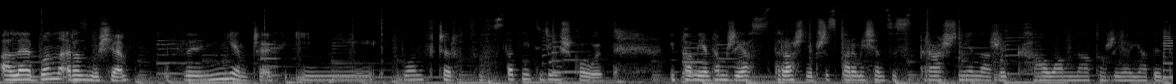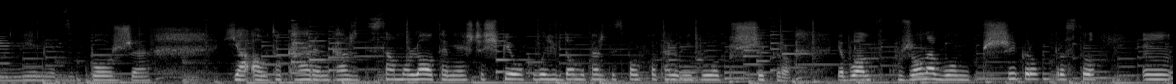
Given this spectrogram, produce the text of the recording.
ale byłam na Erasmusie w Niemczech i byłam w czerwcu, w ostatni tydzień szkoły. I pamiętam, że ja strasznie, przez parę miesięcy strasznie narzekałam na to, że ja jadę do Niemiec, Boże, ja autokarem, każdy samolotem, ja jeszcze śpię u kogoś w domu, każdy spał w hotelu, mi było przykro. Ja byłam wkurzona, było mi przykro, po prostu mm,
